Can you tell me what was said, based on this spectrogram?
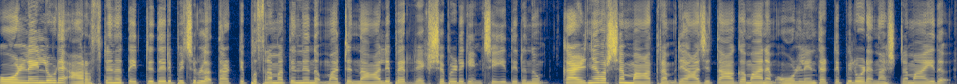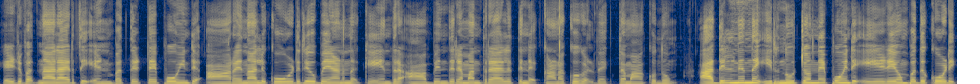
ഓൺലൈനിലൂടെ അറസ്റ്റിന് തെറ്റിദ്ധരിപ്പിച്ചുള്ള തട്ടിപ്പ് ശ്രമത്തിൽ നിന്നും മറ്റ് നാല് പേർ രക്ഷപ്പെടുകയും ചെയ്തിരുന്നു. കഴിഞ്ഞ വർഷം മാത്രം രാജ്യത്താകമാനം ഓൺലൈൻ തട്ടിപ്പിലൂടെ നഷ്ടമായത് എഴുപത്തിനാലായിരത്തി എൺപത്തെട്ട് പോയിന്റ് ആറ് നാല് കോടി രൂപയാണെന്ന് കേന്ദ്ര ആഭ്യന്തര മന്ത്രാലയത്തിന്റെ കണക്കുകൾ വ്യക്തമാക്കുന്നു. അതിൽ നിന്ന് ഇരുന്നൂറ്റൊന്ന് പോയിന്റ് ഏഴ് ഒമ്പത് കോടി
